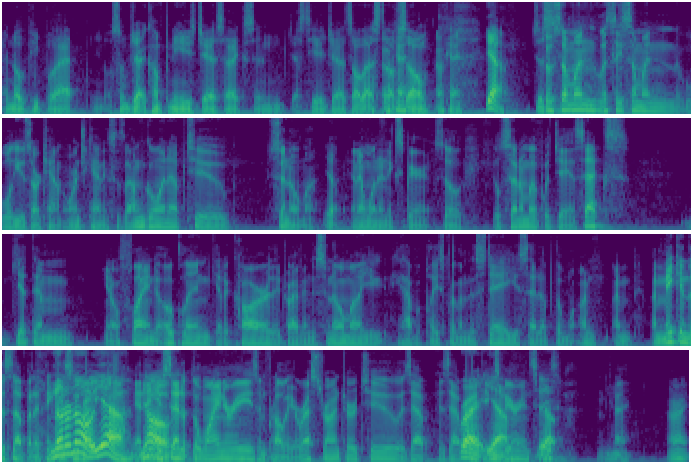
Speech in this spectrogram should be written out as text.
I know people at you know some jet companies, JSX and STA Jets, all that stuff. Okay. So okay. yeah, just So someone, let's say someone will use our town, Orange County, says, I'm going up to Sonoma Yep. and I want an experience. So you'll set them up with JSX, get them, you know, fly into Oakland, get a car, they drive into Sonoma, you, have a place for them to stay, you set up the, I'm, I'm, I'm making this up, but I think No, no, no, right. yeah, And then you set up the wineries and probably a restaurant or two. Is that, is that what Right, the yeah, experience yeah. is? Okay. All right.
